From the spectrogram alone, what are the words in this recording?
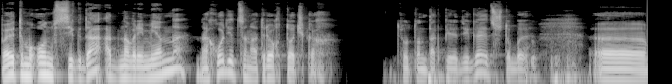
Поэтому он всегда одновременно находится на трех точках. Тут он так передвигается, чтобы э,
